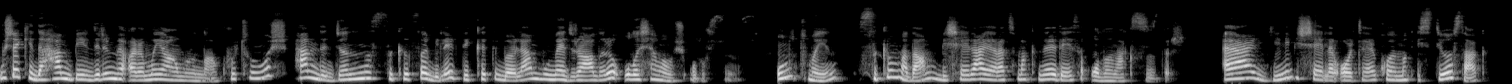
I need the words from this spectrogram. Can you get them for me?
Bu şekilde hem bildirim ve arama yağmurundan kurtulmuş hem de canınız sıkılsa bile dikkati bölen bu mecralara ulaşamamış olursunuz. Unutmayın, sıkılmadan bir şeyler yaratmak neredeyse olanaksızdır. Eğer yeni bir şeyler ortaya koymak istiyorsak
